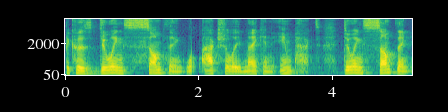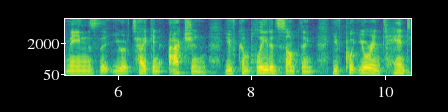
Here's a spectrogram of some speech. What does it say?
Because doing something will actually make an impact. Doing something means that you have taken action. You've completed something. You've put your intent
